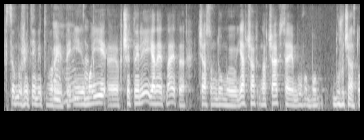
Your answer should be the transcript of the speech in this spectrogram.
в цьому житті відтворити. І так. мої е, вчителі, я навіть знаєте, часом думаю, я вчав, навчався і був або дуже часто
